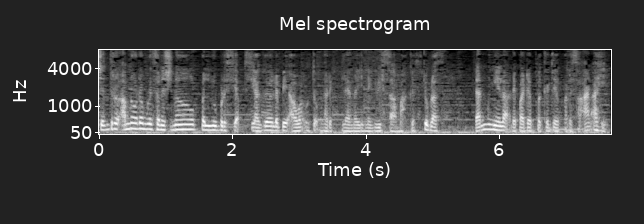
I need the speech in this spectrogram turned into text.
Jentera UMNO dan Malaysia Nasional perlu bersiap siaga lebih awal untuk menghadapi pilihan raya negeri Sabah ke-17 dan mengelak daripada pekerja pada saat akhir.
